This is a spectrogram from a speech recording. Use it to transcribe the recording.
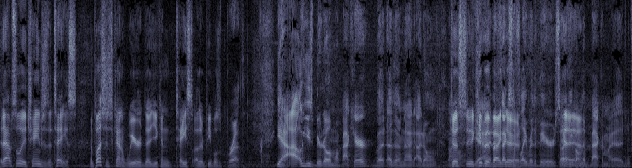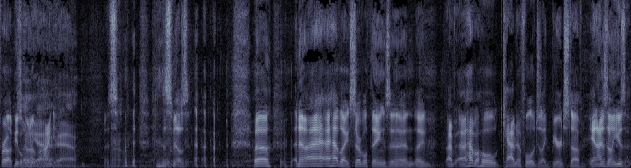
it absolutely changes the taste. And plus, it's kind of weird that you can taste other people's breath. Yeah, I'll use beard oil in my back hair, but other than that, I don't. I Just, don't- uh, keep yeah, it back affects there. the flavor of the beer, so Yeah, I keep it on the back of my head. For all the people So, coming up behind you. Yeah. It's, it smells. well, no, I, I have like several things, and like I've, I have a whole cabinet full of just like beard stuff, and I just don't use it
